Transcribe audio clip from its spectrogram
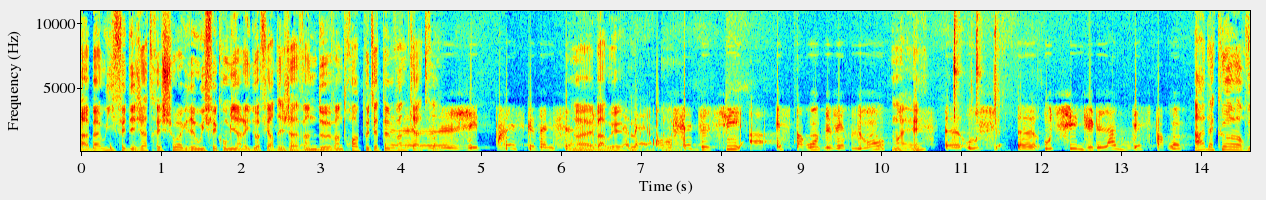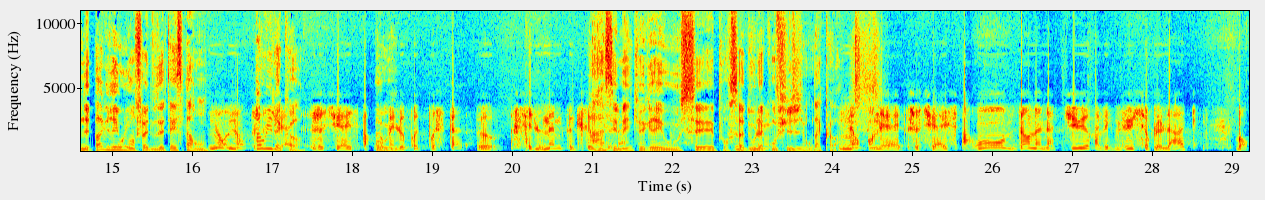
Ah bah oui, il fait déjà très chaud à Gréoux. Il fait combien là? Il doit faire déjà 22, 23, peut-être même 24. Euh, J'ai presque 25. Ouais, bah ouais. Mais en fait, je suis à Esparon de Verdon, Ouais. euh, au, euh, au sud du lac d'Esparon. Ah d'accord, vous n'êtes pas à Gréoux Oui. en fait, vous êtes à Esparon. Non, non. Ah oui, d'accord. Je suis à Esparon, Ah oui. mais le code postal, euh, c'est le même que Gréoux. Ah, c'est le même que Gréoux, c'est pour ça, d'où la confusion, d'accord. Non, on est, je suis à Esparon, dans la nature, avec vue sur le lac. Bon,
